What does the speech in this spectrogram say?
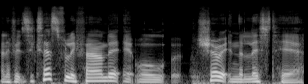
And if it successfully found it, it will show it in the list here.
